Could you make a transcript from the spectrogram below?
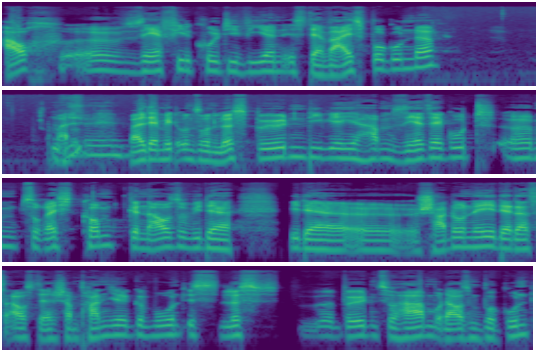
auch äh, sehr viel kultivieren, ist der Weißburgunder. Weil, weil der mit unseren Lössböden, die wir hier haben, sehr, sehr gut ähm, zurechtkommt. Genauso wie der, wie der äh, Chardonnay, der das aus der Champagne gewohnt ist, Lössböden zu haben oder aus dem Burgund.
